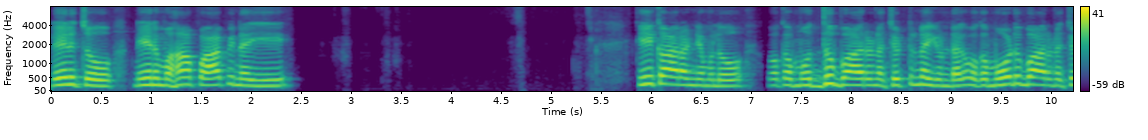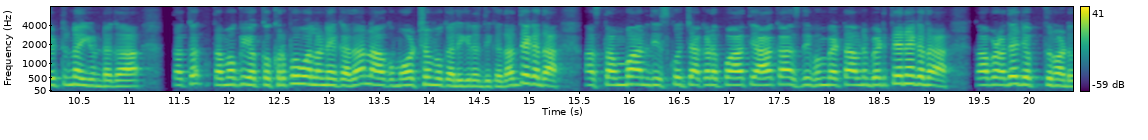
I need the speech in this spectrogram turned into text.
లేనిచో నేను మహాపాపినయ్యి. కీకారణ్యములో ఒక మొద్దు బారిన చెట్టునై ఉండగా ఒక మోడు బారిన చెట్టునై ఉండగా తక తమకు యొక్క కృప వలనే కదా నాకు మోక్షము కలిగినది కదా. అంతే కదా ఆ స్తంభాన్ని తీసుకొచ్చి అక్కడ పాతి ఆకాశ దీపం పెట్టాలని పెడితేనే కదా. కాబట్టి అదే చెప్తున్నాడు.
